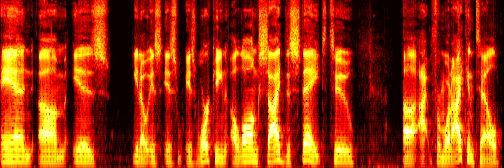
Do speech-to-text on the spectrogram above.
and um, is you know is is is working alongside the state to, uh, I, from what I can tell,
